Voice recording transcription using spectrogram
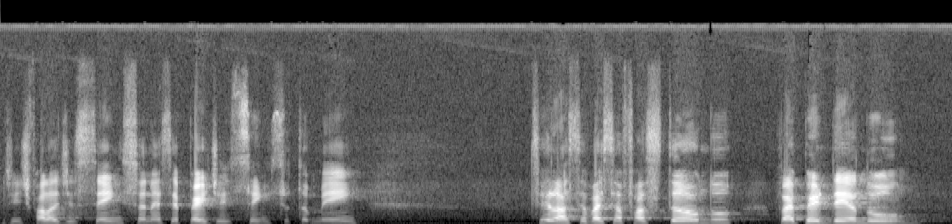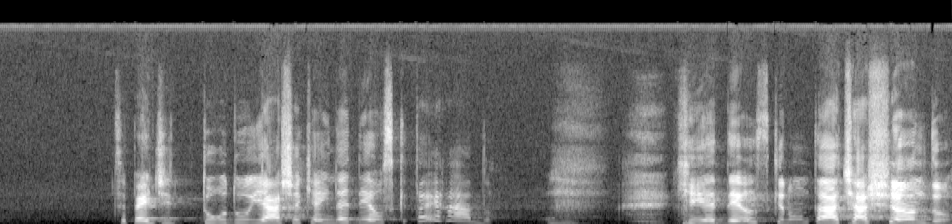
A gente fala de essência, né? Você perde a essência também. Sei lá, você vai se afastando, vai perdendo. Você perde tudo e acha que ainda é Deus que está errado. Que é Deus que não está te achando.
